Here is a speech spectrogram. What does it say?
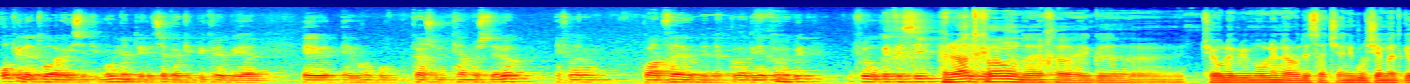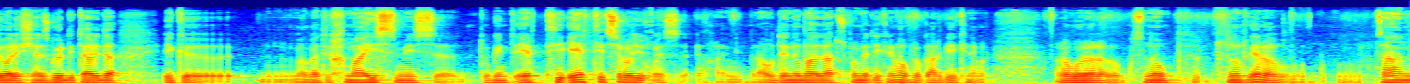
ყოფილა თუ არა ისეთი მომენტი, როცა გაგიფიქრებია ევროპულ გასულ თამაშზე რომ ეხლა რომ გვამხნევდნენ გლადიატორები უფრო უკეთესი რა თქმა უნდა ეხლა ეგ ჩეულებრივი მოვლენა როდესაც შენი გულშემატკივარი შენს გვერდით არის და იქ მაგათი ხმაისმის თუ გინდ ერთი ერთიც რო იყოს ეხლა რაოდენობა რაც უფრო მეტი იქნება უფრო კარგი იქნება. როგორ არა სნობ სნობ კი რა ძალიან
